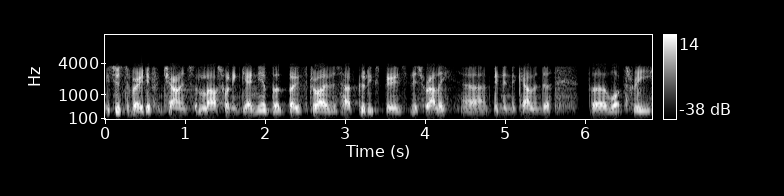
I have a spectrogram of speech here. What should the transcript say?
it's just a very different challenge to the last one in Kenya. But both drivers have good experience in this rally. Uh, been in the calendar for what three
